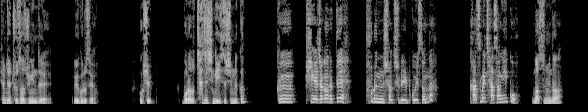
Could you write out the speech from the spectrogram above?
현재 조사 중인데 왜 그러세요? 혹시 뭐라도 찾으신 게 있으십니까? 그 피해자가 그때 푸른 셔츠를 입고 있었나? 가슴에 자상이 있고. 맞습니다.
